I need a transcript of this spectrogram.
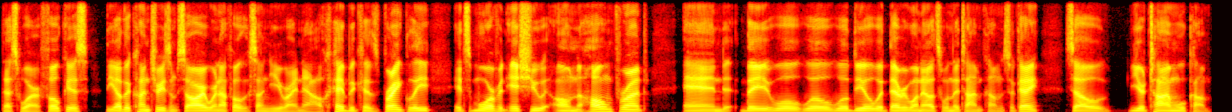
That's where I focus. The other countries, I'm sorry, we're not focused on you right now, okay? Because frankly, it's more of an issue on the home front and they will will will deal with everyone else when the time comes, okay? So, your time will come.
